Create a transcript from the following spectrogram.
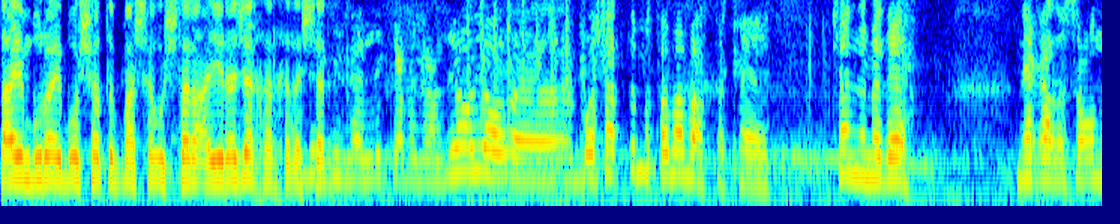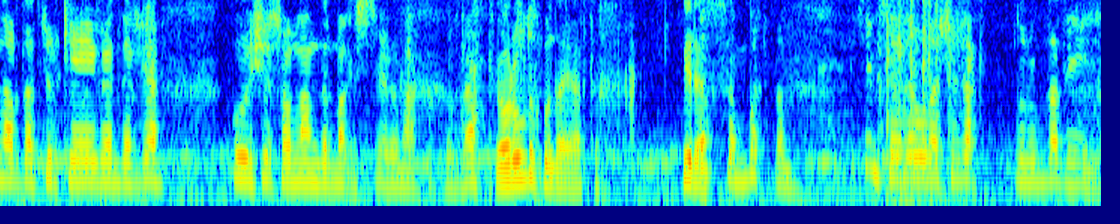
Dayım burayı boşaltıp başka uçlara ayıracak arkadaşlar. Bir güzellik yapacağız. Yok yok e, boşalttım mı tamam artık. E, kendime de ne kalırsa onları da Türkiye'ye göndereceğim. Bu işi sonlandırmak istiyorum artık burada. Yorulduk mu dayı artık? Biraz. Bıktım bıktım. Kimseyle uğraşacak durumda değilim.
